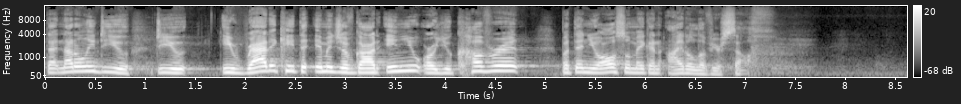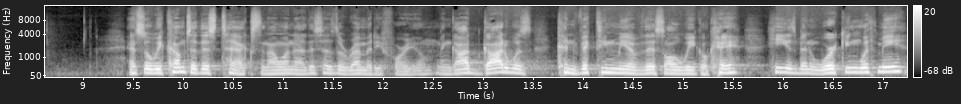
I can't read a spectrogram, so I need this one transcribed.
that not only do you do you eradicate the image of God in you or you cover it, but then you also make an idol of yourself. And so we come to this text, and I want to, this is a remedy for you. And God, God was convicting me of this all week, okay? He has been working with me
